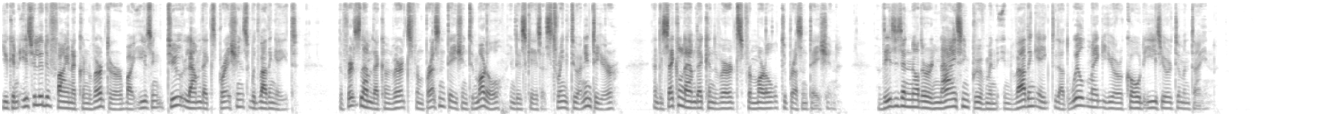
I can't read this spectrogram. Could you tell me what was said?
You can easily define a converter by using two lambda expressions with Vaadin8. The first lambda converts from presentation to model, in this case a string to an integer, and the second lambda converts from model to presentation. This is another nice improvement in Vaadin8 that will make your code easier to maintain.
